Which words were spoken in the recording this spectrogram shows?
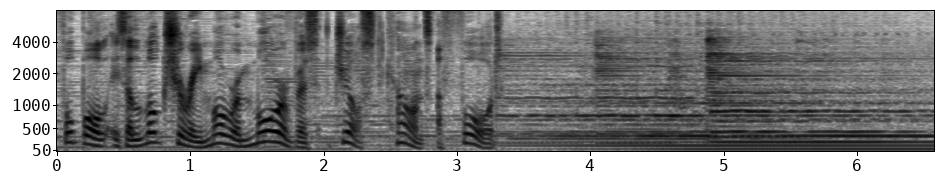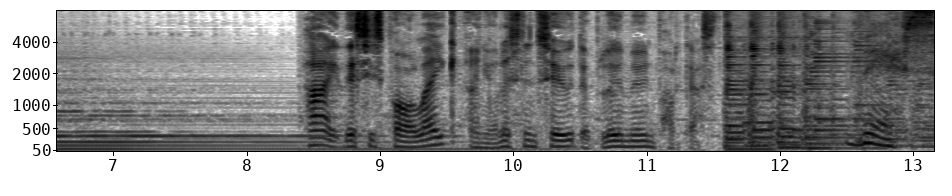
football is a luxury more and more of us just can't afford. Hi, this is Paul Lake, and you're listening to the Blue Moon Podcast. This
